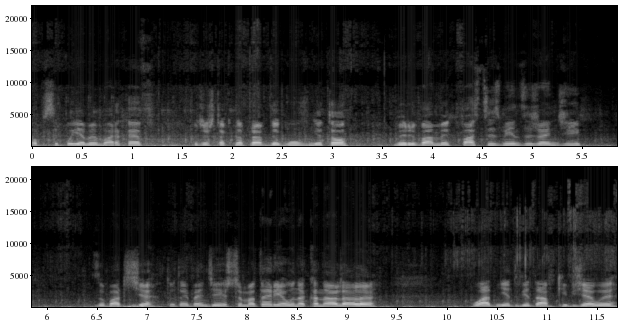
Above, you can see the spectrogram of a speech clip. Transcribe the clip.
obsypujemy marchew, chociaż tak naprawdę głównie to wyrywamy chwasty z międzyrzędzi. Zobaczcie, tutaj będzie jeszcze materiał na kanale, ale ładnie dwie dawki wzięły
